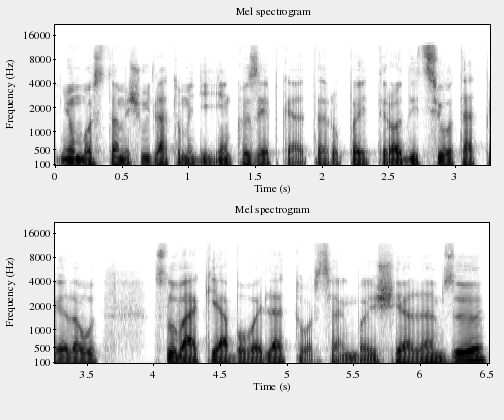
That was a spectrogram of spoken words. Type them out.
nyomoztam, és úgy látom, hogy egy ilyen közép-kelet-európai tradíció, tehát például Szlovákiában vagy Lettországban is jellemző,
